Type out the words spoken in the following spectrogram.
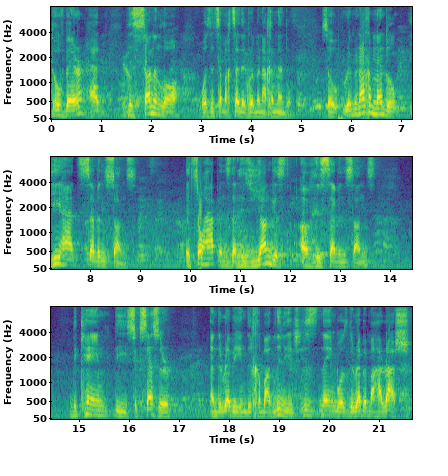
Dov Ber had his son-in-law was the Tzemach Tzedek Rebbe Menachem Mendel. So Rebbe Menachem Mendel he had seven sons. It so happens that his youngest of his seven sons became the successor and the Rebbe in the Chabad lineage. His name was the Rebbe Maharash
